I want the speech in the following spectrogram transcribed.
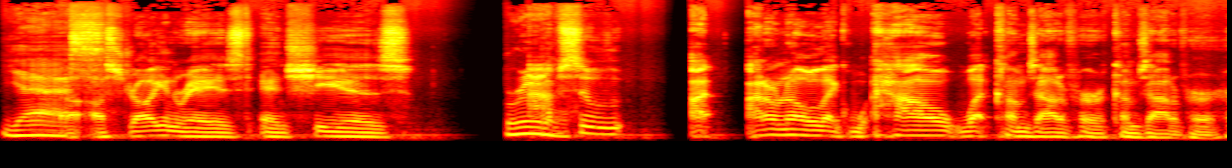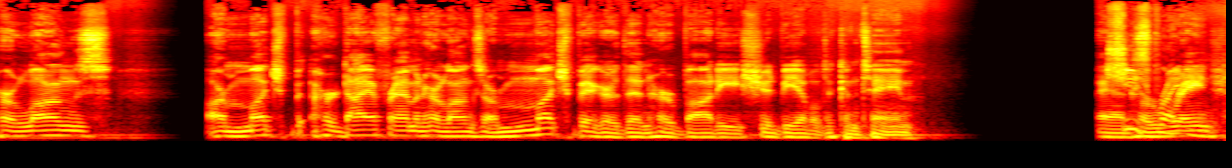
Yes, uh, australian raised and she is brutal. absolute i i don't know like how what comes out of her comes out of her her lungs are much her diaphragm and her lungs are much bigger than her body should be able to contain and She's her frightening. range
